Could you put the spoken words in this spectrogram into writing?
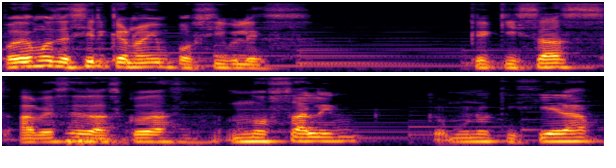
podemos decir que no hay imposibles, que quizás a veces las cosas no salen como uno quisiera,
